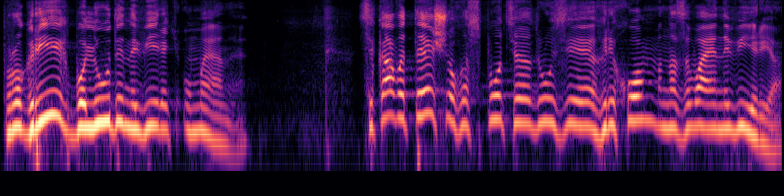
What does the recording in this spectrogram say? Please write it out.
Про гріх, бо люди не вірять у мене. Цікаве те, що Господь, друзі, гріхом називає невір'я.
